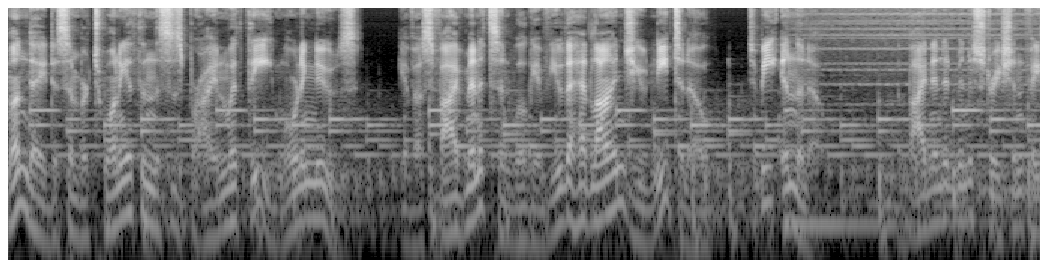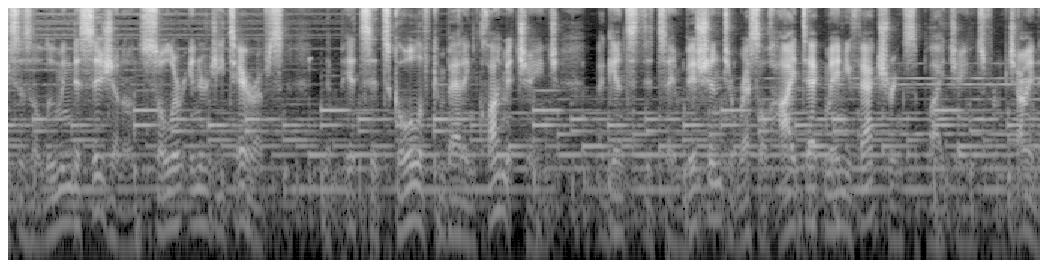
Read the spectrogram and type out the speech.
Monday, December 20th, and this is Brian with the Morning News. Give us five minutes and we'll give you the headlines you need to know to be in the know. The Biden administration faces a looming decision on solar energy tariffs that pits its goal of combating climate change against its ambition to wrestle high tech manufacturing supply chains from China.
